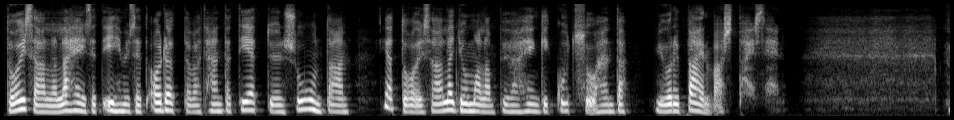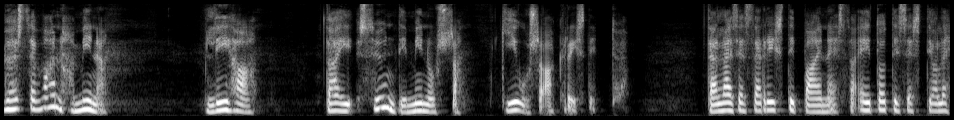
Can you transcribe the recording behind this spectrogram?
Toisaalla läheiset ihmiset odottavat häntä tiettyyn suuntaan ja toisaalla Jumalan pyhä henki kutsuu häntä juuri päinvastaiseen. Myös se vanha minä, liha tai synti minussa kiusaa kristittyä. Tällaisessa ristipaineessa ei totisesti ole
